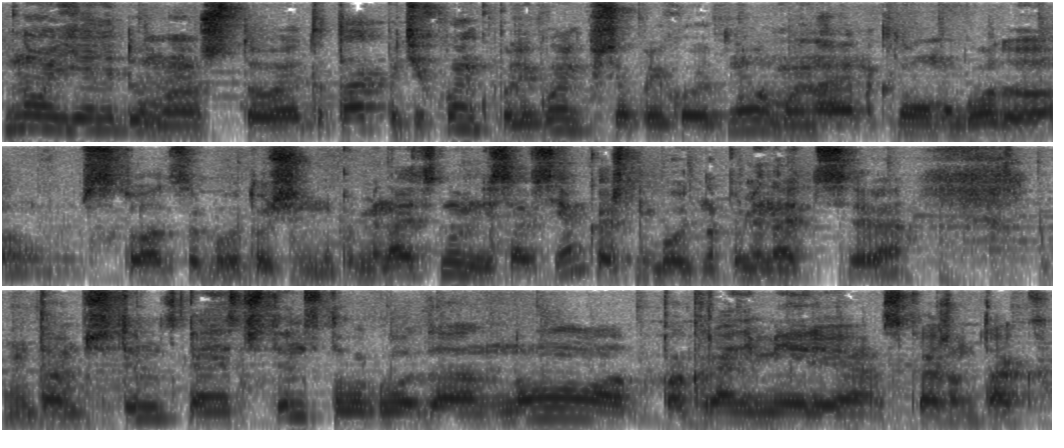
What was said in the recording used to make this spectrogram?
Но я не думаю, что это так. Потихоньку, полегоньку все приходит в норму. И, наверное, к Новому году ситуация будет очень напоминать. Ну, не совсем, конечно, не будет напоминать э, там 14, конец 2014 года, но, по крайней мере, скажем так,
